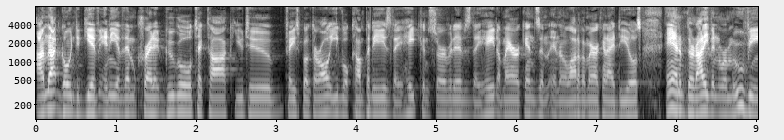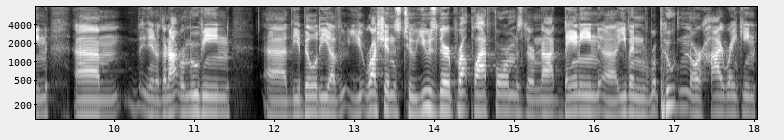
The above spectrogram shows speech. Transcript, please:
I'm not going to give any of them credit. Google, TikTok, YouTube, Facebook, they're all evil companies. They hate conservatives. They hate Americans and, and a lot of American ideals. And they're not even removing, um, you know, they're not removing uh, the ability of Russians to use their platforms. They're not banning uh, even Putin or high ranking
